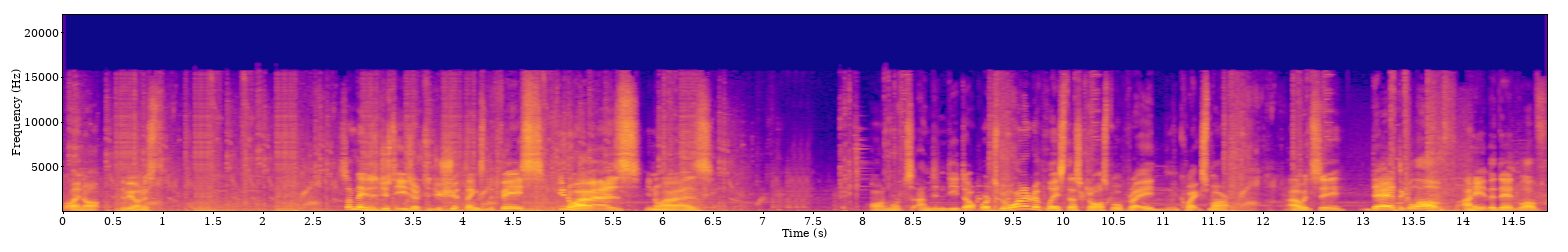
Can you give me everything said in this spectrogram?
Why not, to be honest. Sometimes it's just easier to just shoot things in the face. You know how it is. You know how it is. Onwards and indeed upwards. We want to replace this crossbow pretty quick smart, I would say. Dead glove. I hate the dead glove.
